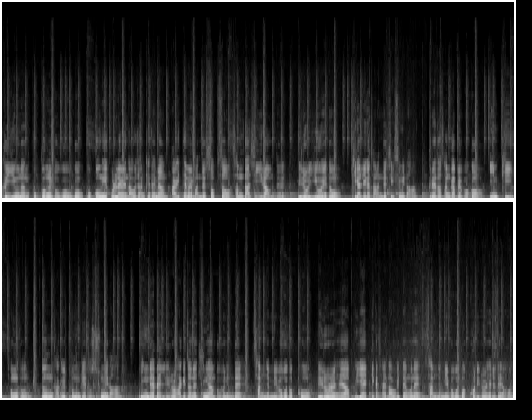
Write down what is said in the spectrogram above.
그 이유 는 곡궁을 먹어오고 곡궁이 골렘에 나오지 않게 되면 아이템을 만들 수 없어 3-2라운드 리롤 이후에도 피관리가 잘 안 될 수 있습니다. 그래서 장갑을 먹어 인피, 정손, 순 각을 보는 게 더 좋습니다. 6레벨 리롤 하기 전에 중요한 부분인데 3연미복을 넣고 리롤을 해야 VIP가 잘 나오기 때문에 3연미복을 넣고 리롤 해주세요.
